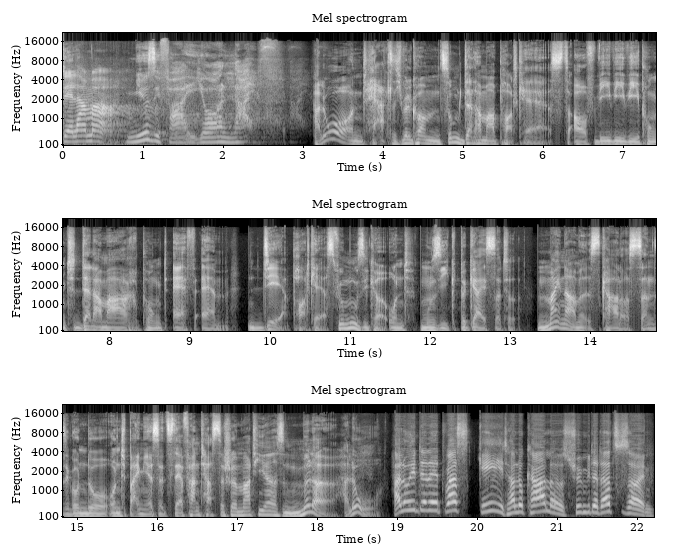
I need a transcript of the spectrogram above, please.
Delamar, Musify Your Life. Hallo und herzlich willkommen zum Delamar Podcast auf www.delamar.fm. Der Podcast für Musiker und Musikbegeisterte. Mein Name ist Carlos Sansegundo und bei mir sitzt der fantastische Matthias Müller. Hallo. Hallo Internet, was geht? Hallo Carlos, schön wieder da zu sein.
